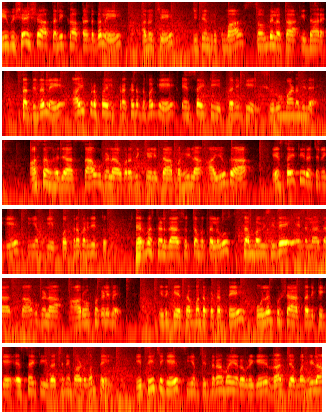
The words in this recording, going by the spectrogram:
ಈ ವಿಶೇಷ ತನಿಖಾ ತಂಡದಲ್ಲಿ ಅನುಚೇತ್, ಜಿತೇಂದ್ರ ಕುಮಾರ್, ಸೌಮ್ಯಲತಾ ಇದ್ದಾರೆ. ಸದ್ಯದಲ್ಲಿ ಐ ಪ್ರೊಫೈಲ್ ಪ್ರಕರಣದ ಬಗ್ಗೆ ಎಸ್ಐಟಿ ತನಿಖೆ ಶುರು ಮಾಡಲಿದೆ. ಅಸಹಜ ಸಾವುಗಳ ವರದಿ ಕೇಳಿದ್ದ ಮಹಿಳಾ ಆಯೋಗ ಎಸ್ಐಟಿ ರಚನೆಗೆ ಸಿಎಂಗೆ ಪತ್ರ ಬರೆದಿತ್ತು. ಧರ್ಮಸ್ಥಳದ ಸುತ್ತಮುತ್ತಲೂ ಸಂಭವಿಸಿದೆ ಎನ್ನಲಾದ ಸಾವುಗಳ ಆರೋಪಗಳಿವೆ. ಇದಕ್ಕೆ ಸಂಬಂಧಪಟ್ಟಂತೆ ಕೂಲಂಕುಷ ತನಿಖೆಗೆ ಎಸ್ಐಟಿ ರಚನೆ ಮಾಡುವಂತೆ ಇತ್ತೀಚೆಗೆ ಸಿಎಂ ಸಿದ್ದರಾಮಯ್ಯರವರಿಗೆ ರಾಜ್ಯ ಮಹಿಳಾ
